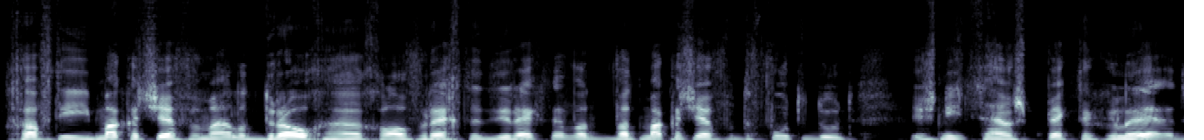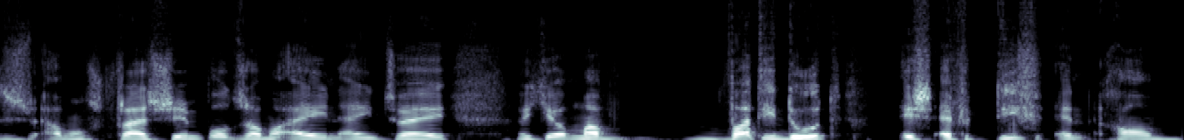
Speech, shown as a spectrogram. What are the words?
gaf die Makachev een droge, geloof rechte directe. Want wat Makachev op de voeten doet, is niet heel spectaculair. Het is allemaal vrij simpel. Het is allemaal 1, 1, 2. Weet je wel. Maar wat hij doet, is effectief en gewoon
